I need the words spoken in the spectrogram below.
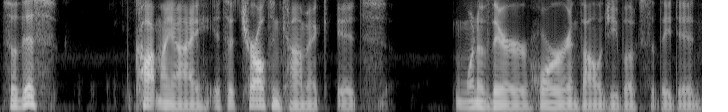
So this caught my eye. It's a Charlton comic. It's one of their horror anthology books that they did,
